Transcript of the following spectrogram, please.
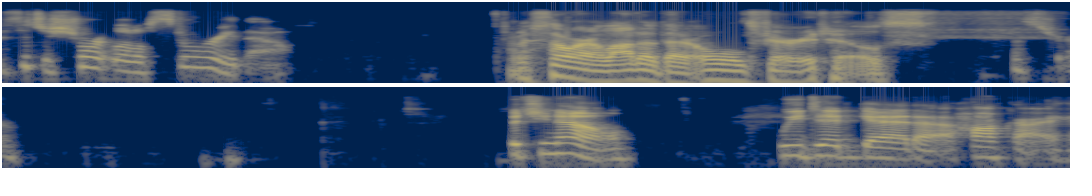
It's such a short little story, though. So are a lot of their old fairy tales. That's true. But you know, we did get a Hawkeye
